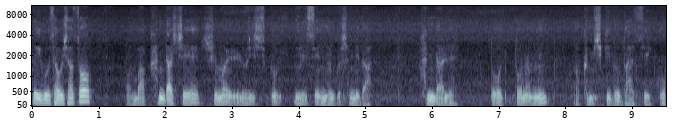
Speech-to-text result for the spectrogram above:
또 이곳에 오셔서 어, 막한 달씩 쉼을 누리시고 누릴 수 있는 것입니다. 한 달 또 또는 어, 금식 기도도 할 수 있고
